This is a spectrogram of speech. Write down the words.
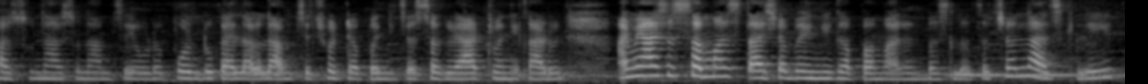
हसून हसून आमचं एवढं पोट दुखायला लागलं आमच्या छोट्यापणीच्या सगळ्या आठवणी काढून. आम्ही असं समजत अशा बहिणी गप्पा मारत बसलो. तर चला आज के लिए इतना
